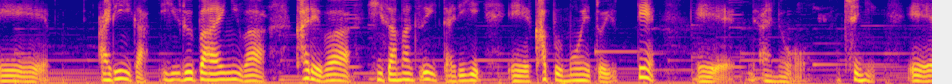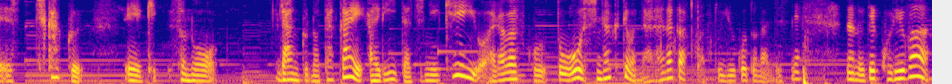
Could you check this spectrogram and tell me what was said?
えー、アリーがいる場合には彼はひざまずいたり、えー、カプモエと言って、えー、あの地に、えー、近く、えー、そのランクの高いアリーたちに敬意を表すことをしなくてはならなかったということなんですね。なのでこれは、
